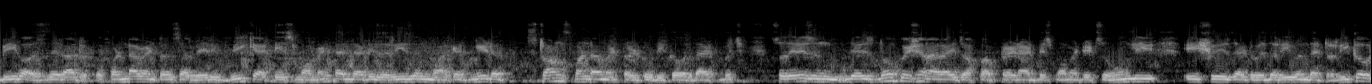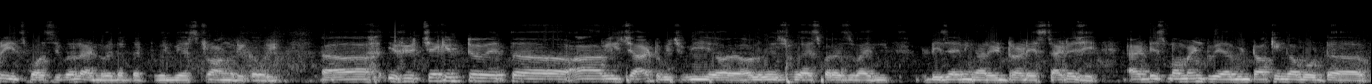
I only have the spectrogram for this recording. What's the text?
because there are fundamentals are very weak at this moment and that is the reason market need a strong fundamental to recover that much. So there is there is no question arise of uptrend at this moment. It's only issue is that whether even that recovery is possible and whether that will be a strong recovery. Uh, if you check it with uh, hourly chart which we always do as far as while designing our intraday strategy at this moment we have been talking about uh,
